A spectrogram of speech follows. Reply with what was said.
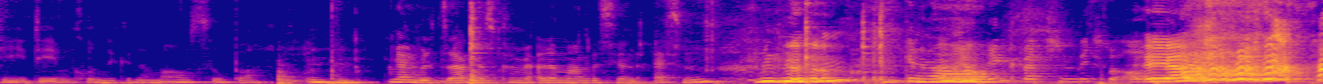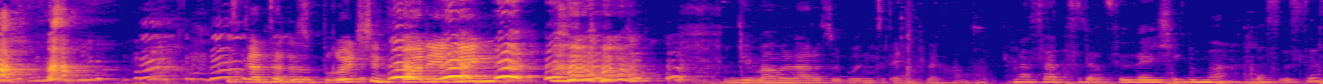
die Idee im Grunde genommen auch super. Mhm. Ja, ich würde sagen, das können wir alle mal ein bisschen essen. genau. Wir quatschen dich so auf. Ja. Das ganze hat das Brötchen vor dir liegen. Die Marmelade ist übrigens echt lecker. Was hat sie da für welche gemacht? Was ist es?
